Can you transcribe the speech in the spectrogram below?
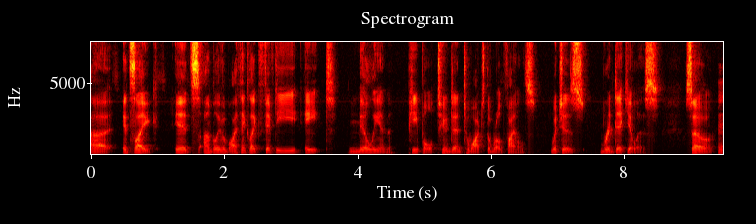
Uh, it's like it's unbelievable. I think like 58 million people tuned in to watch the World Finals, which is ridiculous. So hmm.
